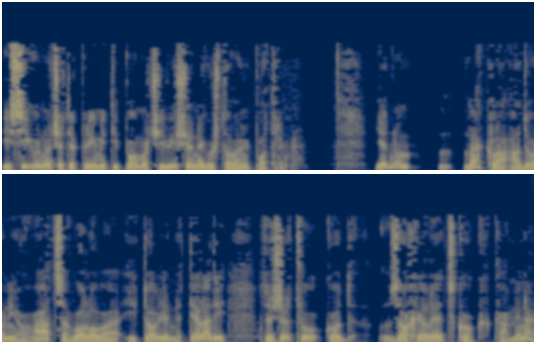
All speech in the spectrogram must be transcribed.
i sigurno ćete primiti pomoći više nego što vam je potrebno. Jednom nakla Adonija ovaca, volova i tovljene teladi za žrtvu kod Zoheleckog kamena,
